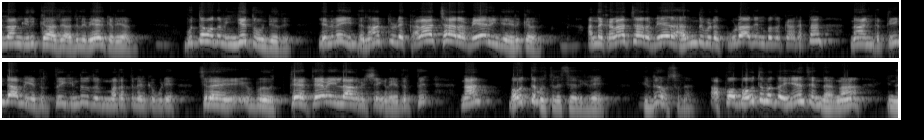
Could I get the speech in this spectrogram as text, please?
எல்லாம் இருக்காது அதில் வேர் கிடையாது. புத்த மதம் இங்கே தோன்றியது. எனவே இந்த நாட்டுடைய கலாச்சார வேர் இங்கே இருக்கிறது. அந்த கலாச்சார வேர் அருந்துவிடக்கூடாது என்பதற்காகத்தான் நான் இந்த தீண்டாமை எதிர்த்து இந்து மதத்தில் இருக்கக்கூடிய சில தே தேவையில்லாத விஷயங்களை எதிர்த்து நான் பௌத்த மதத்தில் சேர்கிறேன் என்று அவர் சொன்னார். அப்போது பௌத்த மதத்தில் ஏன் சேர்ந்தார்னா இந்த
